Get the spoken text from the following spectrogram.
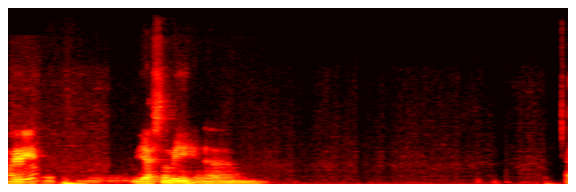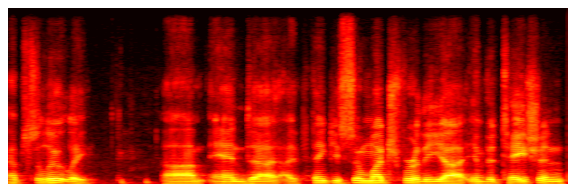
screen? Yes, let me, um, Absolutely. Um, and uh, I thank you so much for the uh, invitation.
